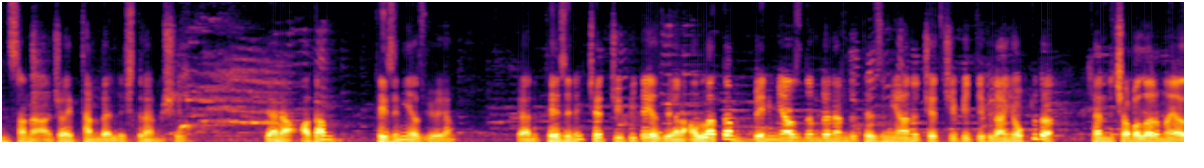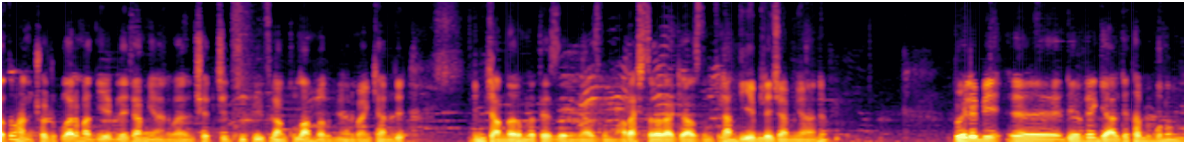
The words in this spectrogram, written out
insanı acayip tembelleştiren bir şey. Yani adam tezini yazıyor ya. Yani tezini ChatGPT yazıyor. Yani Allah'tan benim yazdığım dönemde tezim yani ChatGPT falan yoktu da kendi çabalarımla yazdım. Hani çocuklarıma diyebileceğim yani. Ben ChatGPT falan kullanmadım yani. Ben kendi imkanlarımla tezlerimi yazdım. Araştırarak yazdım falan diyebileceğim yani. Böyle bir e, devre geldi. Tabii bunun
